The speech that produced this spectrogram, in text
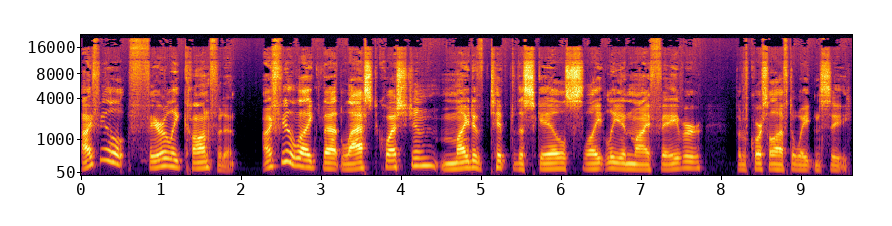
I feel fairly confident. I feel like that last question might have tipped the scales slightly in my favor, but of course I'll have to wait and see.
